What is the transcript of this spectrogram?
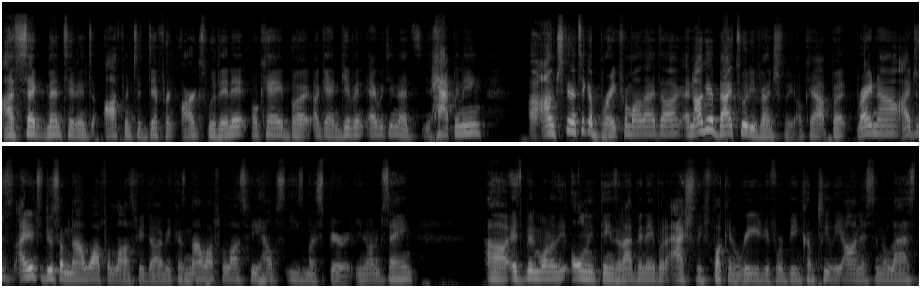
I've segmented into off into different arcs within it. Okay, but again, given everything that's happening, I'm just gonna take a break from all that, dog, and I'll get back to it eventually. Okay, but right now, I just I need to do some Nahuatl philosophy, dog, because Nahuatl philosophy helps ease my spirit. You know what I'm saying? Uh, it's been one of the only things that I've been able to actually fucking read, if we're being completely honest, in the last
